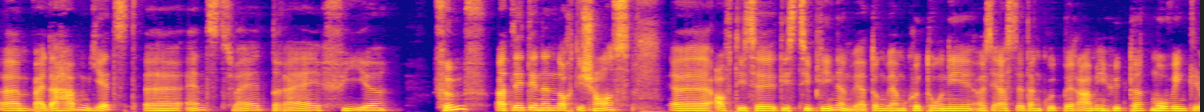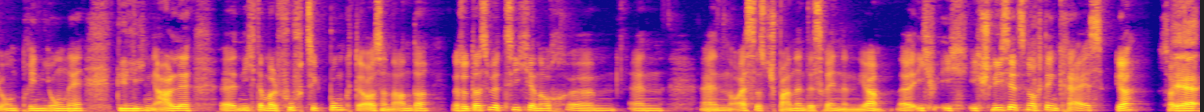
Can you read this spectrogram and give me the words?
ähm, weil da haben jetzt äh, eins, zwei, drei, vier, fünf Athletinnen noch die Chance äh, auf diese Disziplinenwertung. Wir haben Kurtoni als erste, dann Gutberami, Hütter, Mowinkel und Brignone. Die liegen alle äh, nicht einmal 50 Punkte auseinander. Also das wird sicher noch ähm, ein, ein äußerst spannendes Rennen. Ja, äh, ich, ich, ich schließe jetzt noch den Kreis. Ja, Sag. Äh,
